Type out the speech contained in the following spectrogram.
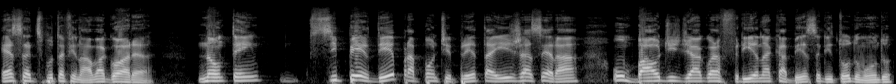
essa disputa final. Agora, não tem se perder para Ponte Preta, aí já será um balde de água fria na cabeça de todo mundo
